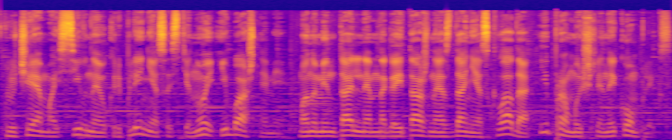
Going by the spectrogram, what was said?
включая массивное укрепление со стеной и башнями, монументальное многоэтажное здание склада и промышленный комплекс.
